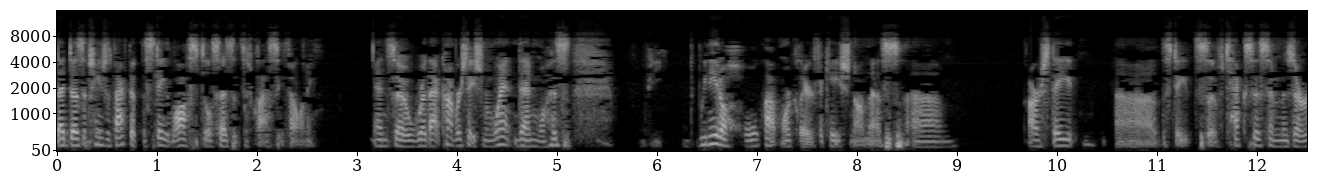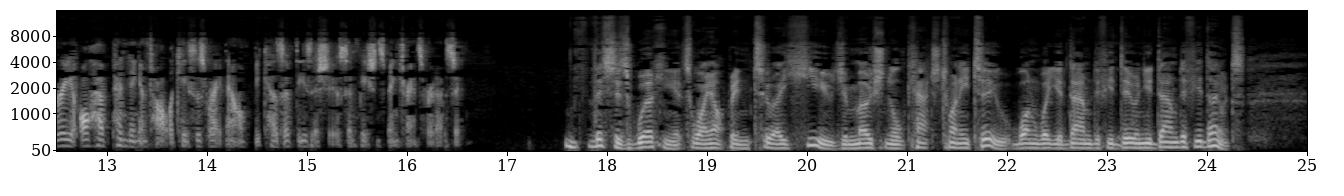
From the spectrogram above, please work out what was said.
That doesn't change the fact that the state law still says it's a Class C felony. And so where that conversation went then was we need a whole lot more clarification on this. Um, our state, uh, the states of Texas and Missouri all have pending EMTALA cases right now because of these issues and patients being transferred out of state this is working its way up into a huge emotional catch 22, one where you're damned if you do and you're damned if you don't.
